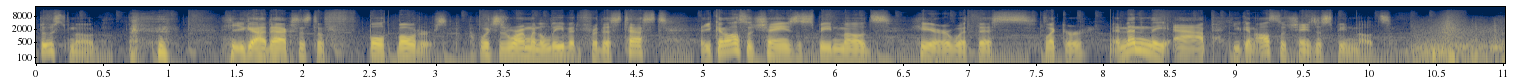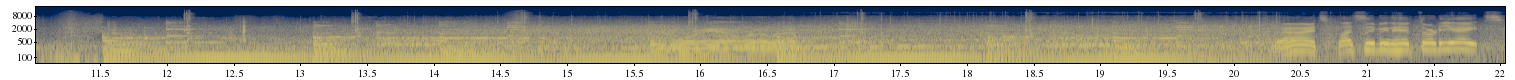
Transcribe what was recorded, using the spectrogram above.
boost mode. you got access to both motors, which is where I'm gonna leave it for this test. You can also change the speed modes here with this flicker. And then in the app, you can also change the speed modes. All right, let's see if we can hit 38.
